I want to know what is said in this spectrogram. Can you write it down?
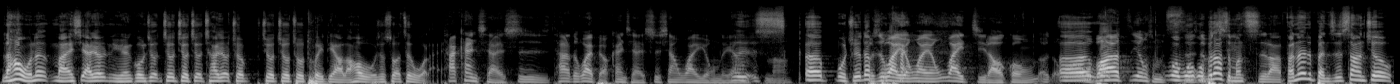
然后我那马来西亚就女员工就就就就他就就就就就退掉，然后我就说这个我来。她看起来是她的外表看起来是像外佣的样子吗？呃，我觉得太，不是外佣，外佣外籍劳工。呃，呃我不知道用什么词，我我我不知道什么词了，反正本质上就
